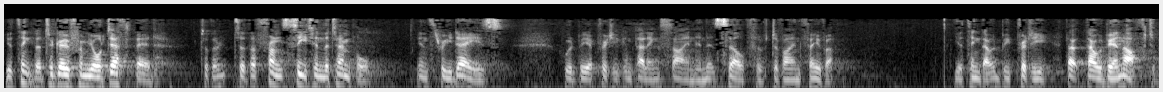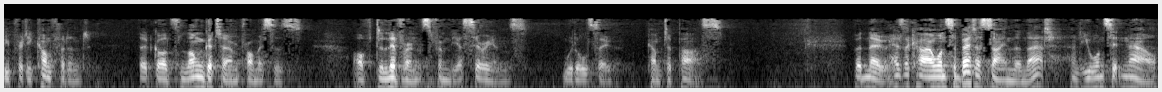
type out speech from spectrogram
You'd think that to go from your deathbed to the, to the front seat in the temple in three days would be a pretty compelling sign in itself of divine favor. You'd think that would be pretty, that, that would be enough to be pretty confident that God's longer term promises of deliverance from the Assyrians would also come to pass. But no, Hezekiah wants a better sign than that, and he wants it now.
